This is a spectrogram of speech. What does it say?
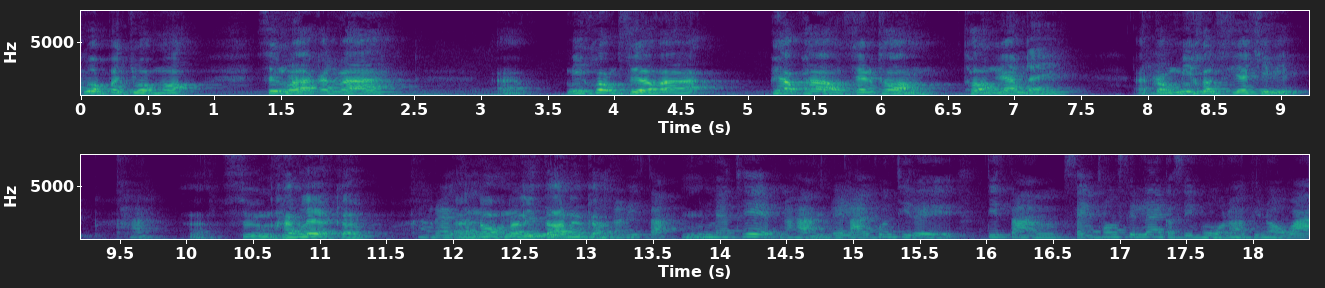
ควบประจวบเหมาะ ซึ่งว่ากันว่าอ่ามีความเชื่อว่าแพ้วพราวแสงทองทองยามใดอ่าต้องมีคนเสียชีวิตค่ะอ่าซึ่งครั้งแรกกับครั้งแรกอ่าน้องนาริตานั่นก็น้องนาริตาอืมคุณแม่เทพนะคะอืมหลายๆคนที่ได้ติดตามแสงทองฟินแลนด์กับสีหูนะคะพี่น้องว่า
